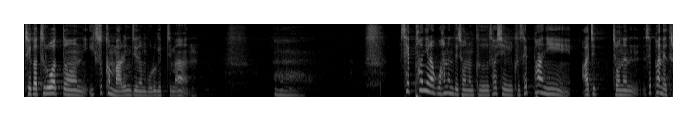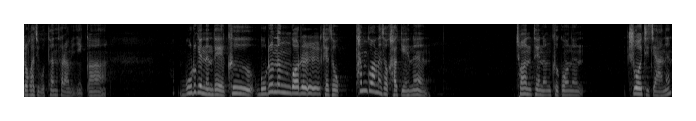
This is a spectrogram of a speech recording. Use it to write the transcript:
제가 들어왔던 익숙한 말인지는 모르겠지만 어, 새 판이라고 하는데 저는 그 사실 그새 판이 아직 저는 새 판에 들어가지 못한 사람이니까 모르겠는데 그 모르는 거를 계속 탐구하면서 가기에는 저한테는 그거는 주어지지 않은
